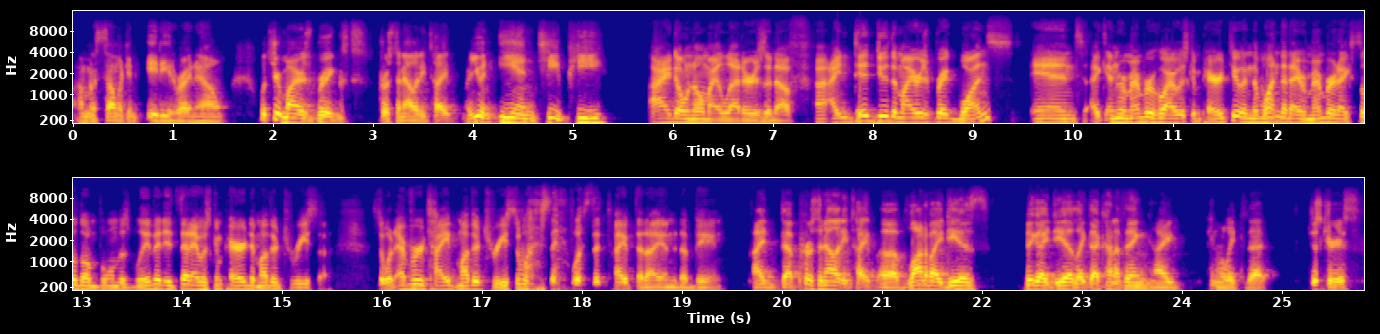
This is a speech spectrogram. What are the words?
I'm going to sound like an idiot right now. What's your Myers Briggs personality type? Are you an ENTP? I don't know my letters enough. I I did do the Myers Briggs once, and I can remember who I was compared to. And the one that I remembered, I still don't almost believe it. It's that I was compared to Mother Teresa. So whatever type Mother Teresa was, that was the type that I ended up being. I that personality type. A lot of ideas, big idea, like that kind of thing. I can relate to that. Just curious.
